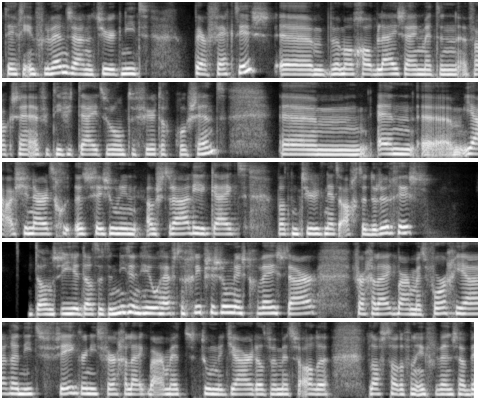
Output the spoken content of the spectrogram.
tegen influenza natuurlijk niet perfect is. Um, we mogen al blij zijn met een vaccin-effectiviteit rond de 40 procent. Um, en ja, als je naar het seizoen in Australië kijkt, wat natuurlijk net achter de rug is dan zie je dat het niet een heel heftig griepseizoen is geweest daar. Vergelijkbaar met vorige jaren. Niet, zeker niet vergelijkbaar met toen het jaar dat we met z'n allen last hadden van influenza B.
